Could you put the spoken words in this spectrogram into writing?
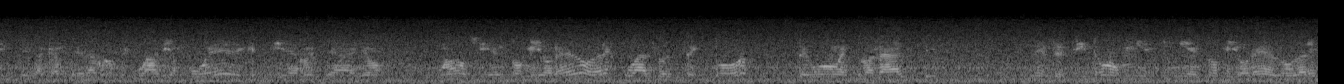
este, la cartera agropecuaria puede que cierre este año unos 200 millones de dólares cuando el sector, según nuestro análisis, necesita unos 1.500 millones de dólares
